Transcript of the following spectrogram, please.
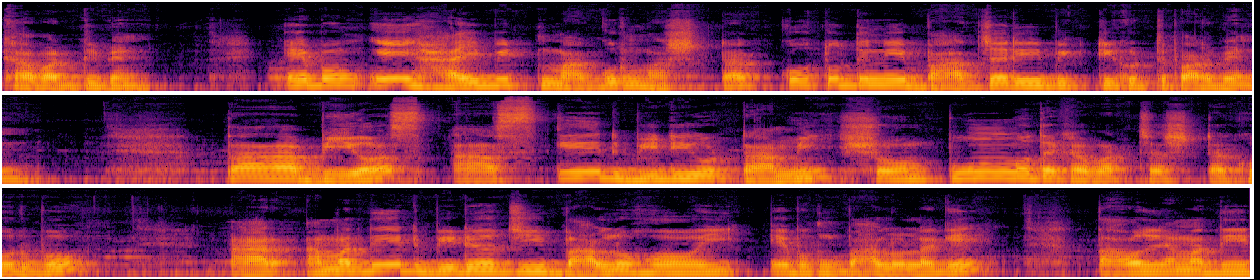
খাবার দিবেন? এবং এই হাইব্রিড মাগুর মাছটা কতদিনে বাজারে বিক্রি করতে পারবেন? তা বিয়স আজকের ভিডিওটা আমি সম্পূর্ণ দেখাবার চেষ্টা করব। আর আমাদের ভিডিও যদি ভালো হয় এবং ভালো লাগে, তাহলে আমাদের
